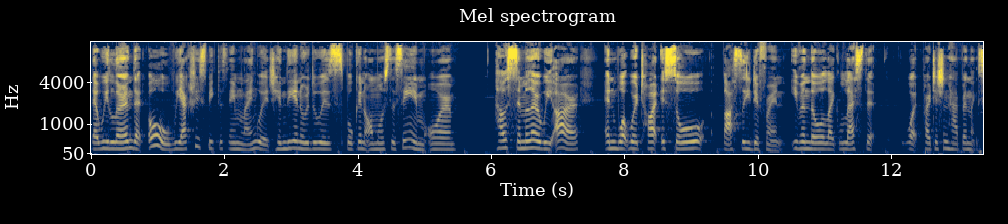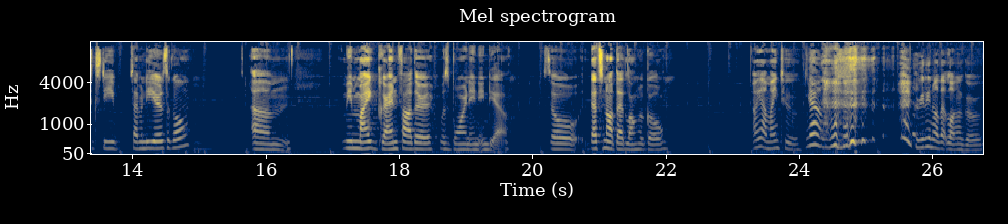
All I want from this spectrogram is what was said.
that we learned that, oh, we actually speak the same language. Hindi and Urdu is spoken almost the same or how similar we are and what we're taught is so vastly different even though like less than what partition happened like 60 70 years ago um, i mean my grandfather was born in india so that's not that long ago Oh yeah, mine too. yeah really not that long ago.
